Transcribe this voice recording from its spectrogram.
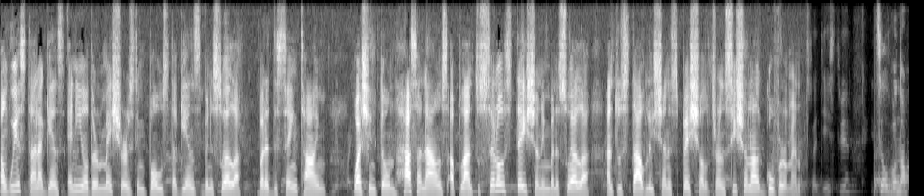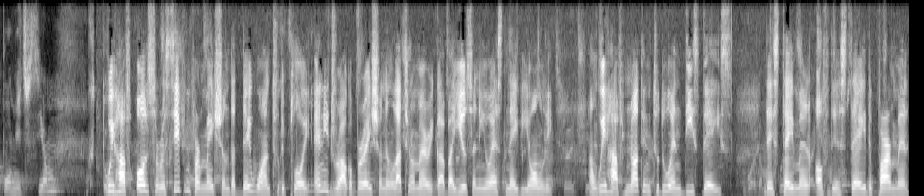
and we stand against any other measures imposed against Venezuela, but at the same time, Washington has announced a plan to settle station in Venezuela and to establish a special transitional government. We have also received information that they want to deploy any drug operation in Latin America by using U.S. Navy only, and we have nothing to do in these days. The statement of the State Department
